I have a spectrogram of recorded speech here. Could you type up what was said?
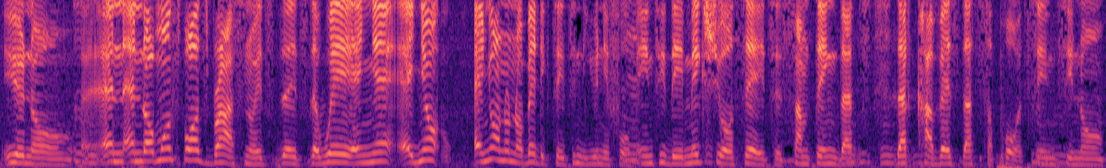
You know, Mm. and and almost sports brass. No, it's the, it's the way and yeah, and you and you no be dictating the uniform. Until they make sure say it is something that Mm, that covers that supports. Into you know,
